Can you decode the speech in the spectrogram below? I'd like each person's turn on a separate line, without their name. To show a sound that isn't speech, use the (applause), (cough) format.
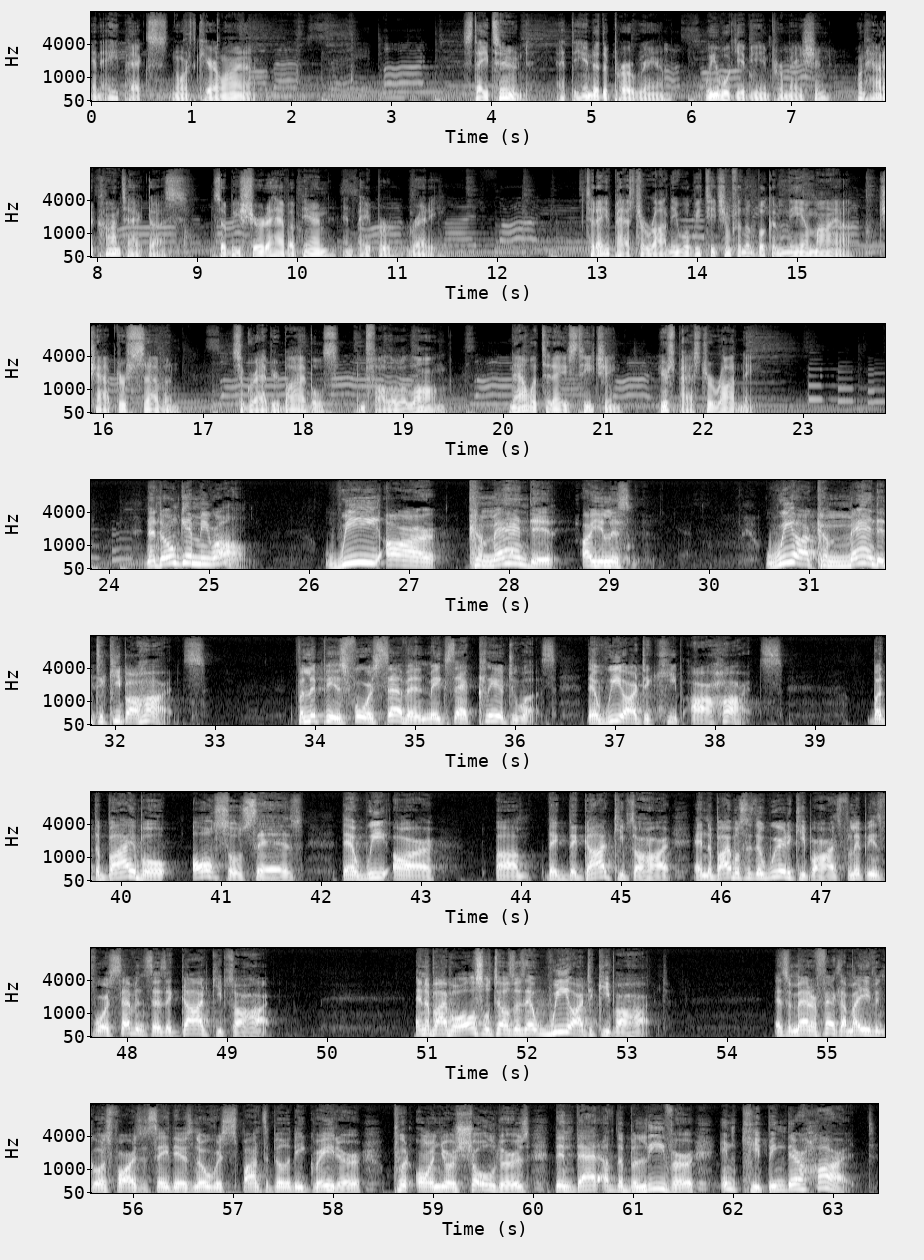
in Apex, North Carolina. Stay tuned. At the end of the program, we will give you information on how to contact us, so be sure to have a pen and paper ready. Today, Pastor Rodney will be teaching from the book of Nehemiah, chapter 7. So grab your Bibles and follow along. Now, with today's teaching, here's Pastor Rodney.
Now, don't get me wrong. We are commanded, are you listening? We are commanded to keep our hearts. Philippians 4 7 makes that clear to us that we are to keep our hearts. But the Bible also says that we are, um, that, that God keeps our heart, and the Bible says that we're to keep our hearts. Philippians 4 7 says that God keeps our heart. And the Bible also tells us that we are to keep our heart. As a matter of fact, I might even go as far as to say there's no responsibility greater put on your shoulders than that of the believer in keeping their heart.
